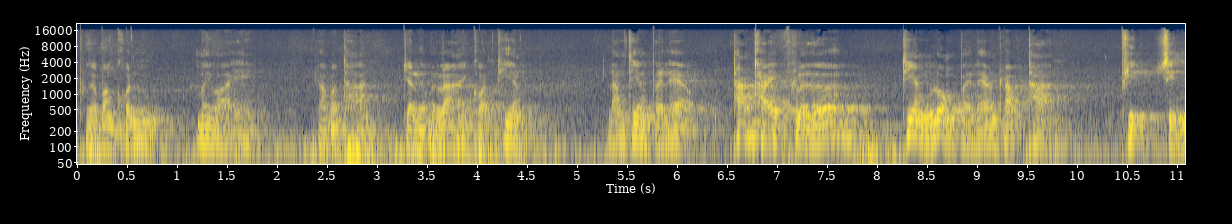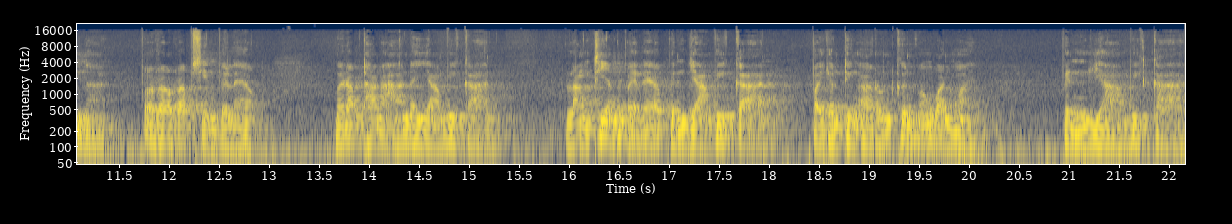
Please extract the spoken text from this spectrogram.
เผื่อบางคนไม่ไหวรับประทาน จะเหลือเวลาให้ก่อนเที่ยง หลังเที่ยงไปแล้ว ถ้าใครเผลอ เที่ยงล่วงไปแล้วรับทานผิดศีลนะเพราะเรารับศีลไปแล้วไม่รับทานอาหารในยามวิกาลหลังเที่ยงไปแล้วเป็นยามวิกาลไปจนถึงอารมณ์ขึ้นของวันใหม่ เป็นยามวิกาล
